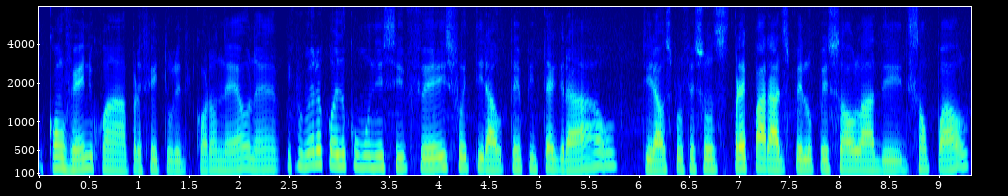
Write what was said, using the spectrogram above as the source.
um convênio com a prefeitura de Coronel, né? E a primeira coisa que o município fez foi tirar o tempo integral, tirar os professores preparados pelo pessoal lá de, de São Paulo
